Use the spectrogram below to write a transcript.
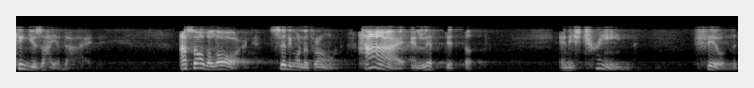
King Uzziah died, I saw the Lord sitting on the throne, high and lifted up and his train filled the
